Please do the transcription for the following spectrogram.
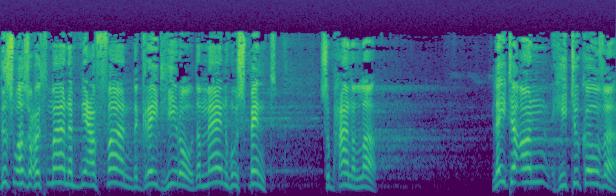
This was Uthman ibn Affan, the great hero, the man who spent. Subhanallah. Later on, he took over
